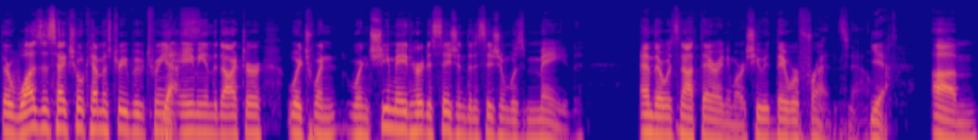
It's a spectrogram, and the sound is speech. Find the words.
there was a sexual chemistry between Yes. Amy and the Doctor, which when when she made her decision, the decision was made, and there was not there anymore. She they were friends now. yeah. Um,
